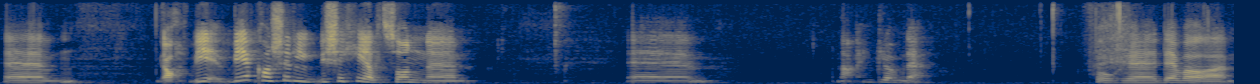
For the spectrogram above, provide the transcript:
Ja, vi, vi, er kanskje ikke helt sånn Nei, glem det. For uh, det var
